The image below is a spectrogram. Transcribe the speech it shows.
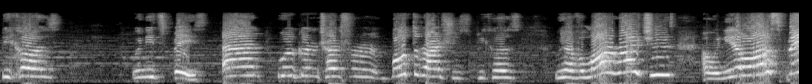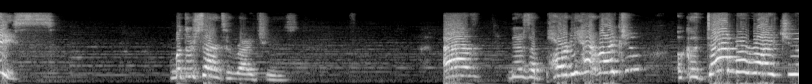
because we need space. And we're going to transfer both the Raichus because we have a lot of Raichus and we need a lot of space. But they're Santa Raichus. And there's a Party Hat Raichu, a Kadabra Raichu,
